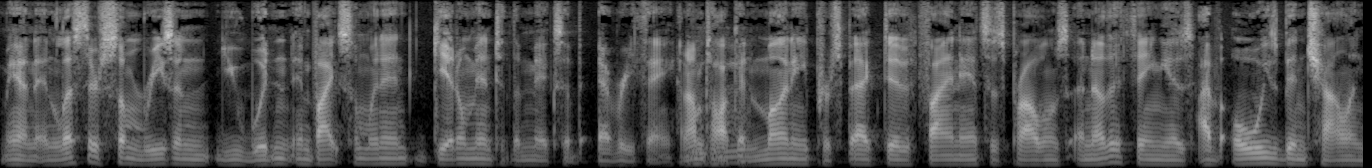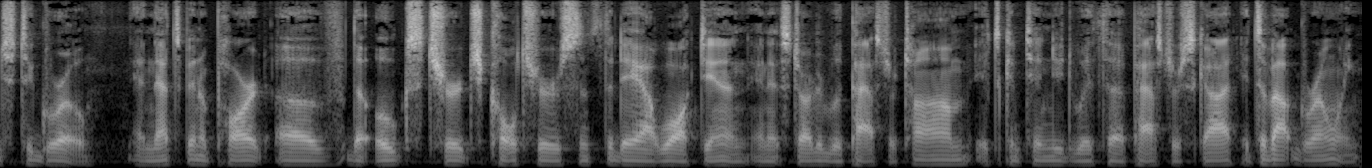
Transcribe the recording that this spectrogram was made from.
Man, unless there's some reason you wouldn't invite someone in, get them into the mix of everything. And I'm mm-hmm. talking money, perspective, finances, problems. Another thing is, I've always been challenged to grow. And that's been a part of the Oaks Church culture since the day I walked in. And it started with Pastor Tom, it's continued with uh, Pastor Scott. It's about growing.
